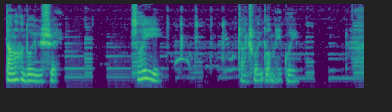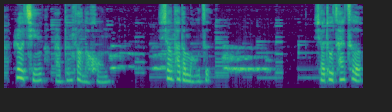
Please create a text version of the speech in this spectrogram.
挡了很多雨水，所以长出了一朵玫瑰，热情而奔放的红，像他的眸子。小兔猜测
